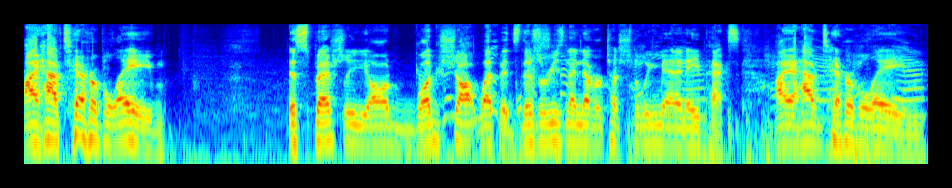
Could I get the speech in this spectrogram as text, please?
I have terrible aim. Especially on one-shot weapons. There's a reason I never touched the wingman in Apex. I have terrible aim.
